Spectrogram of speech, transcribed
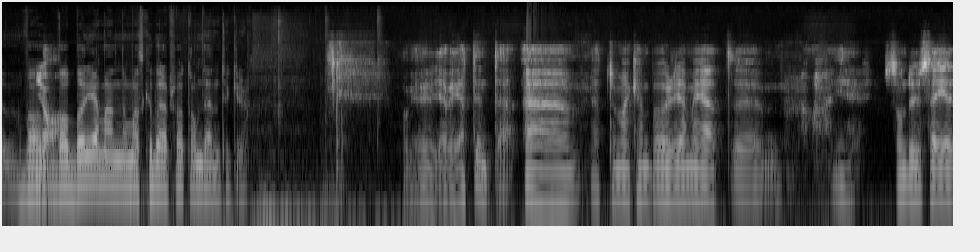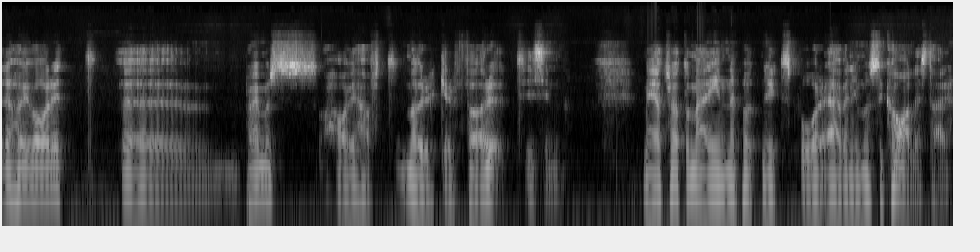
vad, Ja. vad börjar man om man ska börja prata om den tycker du? Jag vet inte. Eh, jag tror man kan börja med att, eh, som du säger, det har ju varit... Uh, Primus har ju haft mörker förut i sin... Men jag tror att de är inne på ett nytt spår även i musikaliskt här.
